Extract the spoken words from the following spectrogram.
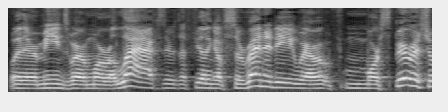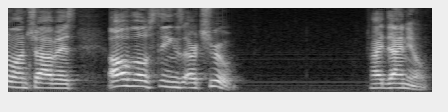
whether it means we're more relaxed, there's a feeling of serenity, we're more spiritual on Shabbos. All those things are true. Hi, Daniel.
